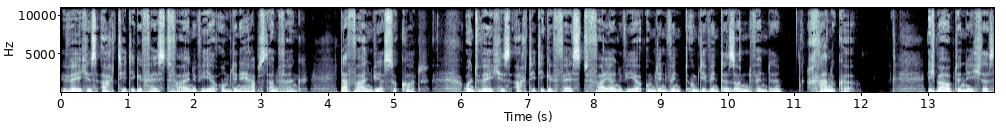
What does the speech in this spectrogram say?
welches achttätige Fest feiern wir um den Herbstanfang? Da feiern wir Sukkot. Und welches achttätige Fest feiern wir um, den Wind, um die Wintersonnenwende? Chanukka. Ich behaupte nicht, dass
